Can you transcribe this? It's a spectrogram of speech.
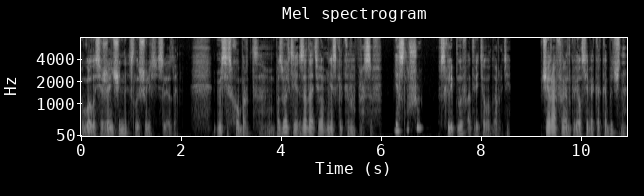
В голосе женщины слышались слезы. — Миссис Хобарт, позвольте задать вам несколько вопросов. — Я слушаю, — всхлипнув, ответила Дороти. — Вчера Фрэнк вел себя как обычно.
